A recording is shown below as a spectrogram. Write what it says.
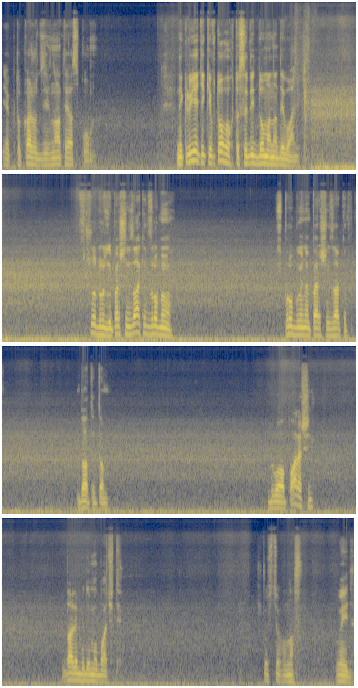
як то кажуть, зігнати аском. Не клює тільки в того, хто сидить вдома на дивані. Що, друзі, перший закид зробимо. Спробую на перший закид дати там два опариші. Далі будемо бачити. Що з цього у нас вийде.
